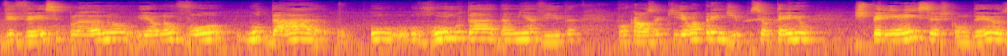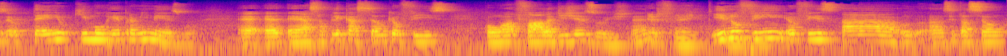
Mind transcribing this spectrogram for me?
viver esse plano e eu não vou mudar o, o rumo da, da minha vida por causa que eu aprendi. Se eu tenho experiências com Deus, eu tenho que morrer para mim mesmo. É, é, é, essa aplicação que eu fiz com a fala de Jesus. Né? Perfeito. E no fim eu fiz a, a citação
